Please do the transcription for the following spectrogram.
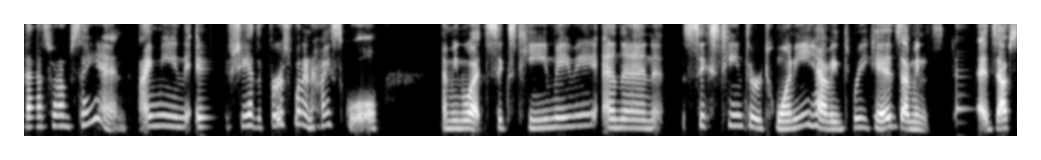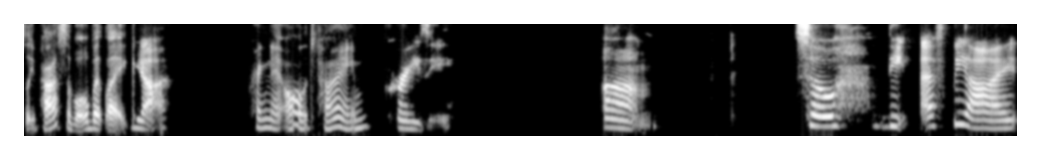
that's what I'm saying. I mean, if she had the first one in high school, I mean, what, 16 maybe? And then 16 through 20 having three kids. I mean, it's it's absolutely possible, but like Yeah, pregnant all the time. crazy. Um, so the FBI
